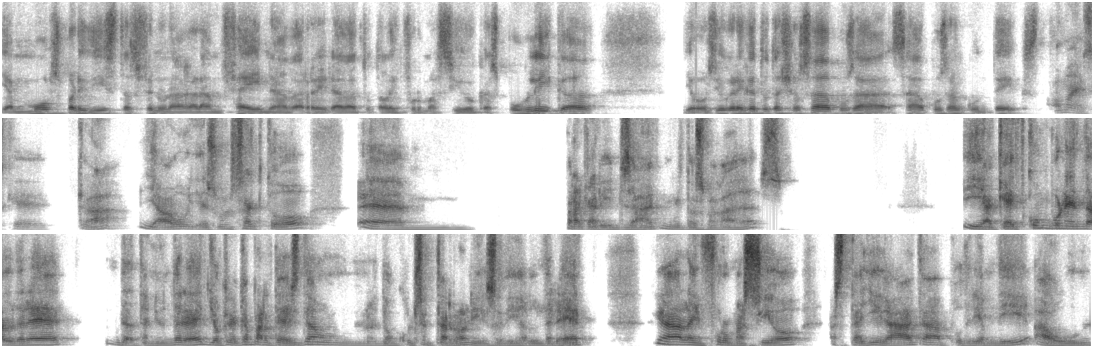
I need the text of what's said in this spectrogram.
hi ha molts periodistes fent una gran feina darrere de tota la informació que es publica. Llavors, jo crec que tot això s'ha de, posar, de posar en context. Home, és que, clar, ha, és un sector eh, precaritzat moltes vegades. I aquest component del dret, de tenir un dret, jo crec que parteix d'un concepte erroni, és a dir, el dret a la informació està lligat a, podríem dir, a un,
